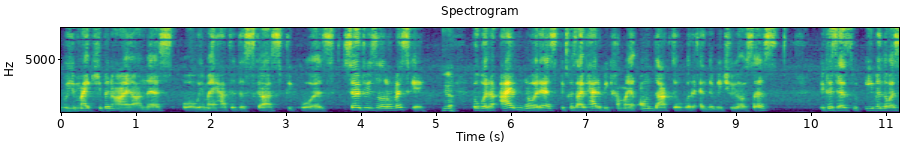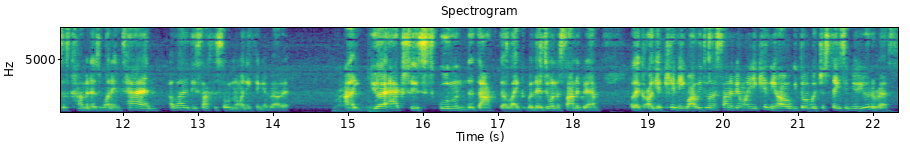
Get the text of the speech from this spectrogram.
we might keep an eye on this or we might have to discuss because surgery is a little risky. Yeah. But what I've noticed, because I've had to become my own doctor with endometriosis, because as even though it's as common as one in 10, a lot of these doctors don't know anything about it. Right. Uh, you're actually schooling the doctor. Like when they're doing a sonogram, like on your kidney, why are we doing a sonogram on your kidney? Oh, we do it just stays in your uterus.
